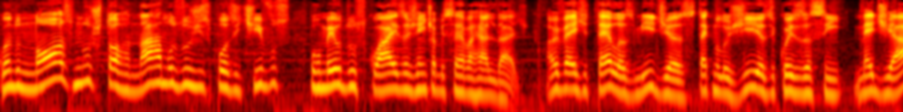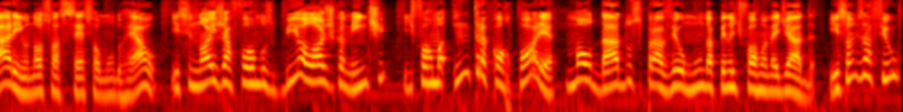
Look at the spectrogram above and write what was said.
quando nós nos tornarmos os dispositivos por meio dos quais a gente observa a realidade. Ao invés de telas, mídias, tecnologias e coisas assim mediarem o nosso acesso ao mundo real, e se nós já formos biologicamente e de forma intracorpórea moldados para ver o mundo apenas de forma mediada. Isso é um desafio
